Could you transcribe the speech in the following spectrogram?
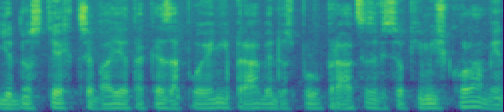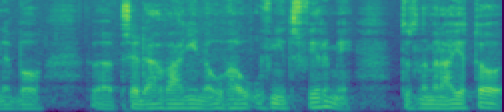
jedno z těch třeba je také zapojení právě do spolupráce s vysokými školami nebo eh, předávání know-how uvnitř firmy. To znamená, je to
